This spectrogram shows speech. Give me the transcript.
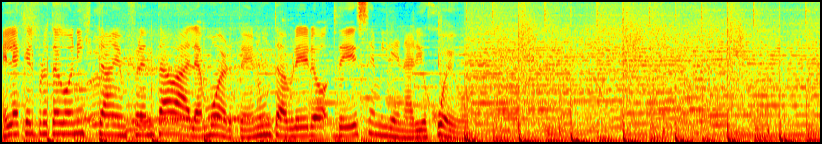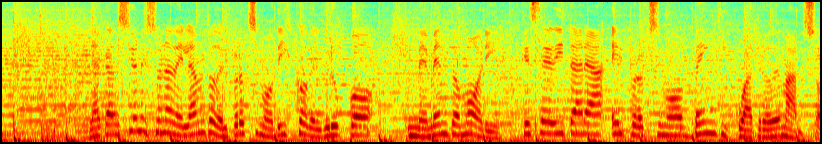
en la que el protagonista enfrentaba a la muerte en un tablero de ese milenario juego. La canción es un adelanto del próximo disco del grupo Memento Mori, que se editará el próximo 24 de marzo.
